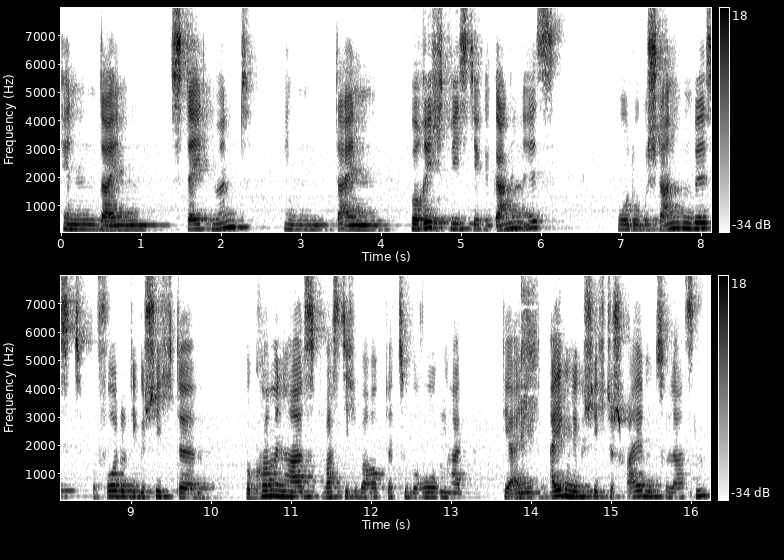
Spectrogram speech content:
in dein Statement, in deinen Bericht, wie es dir gegangen ist, wo du gestanden bist, bevor du die Geschichte bekommen hast, was dich überhaupt dazu bewogen hat, dir eine eigene Geschichte schreiben zu lassen.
